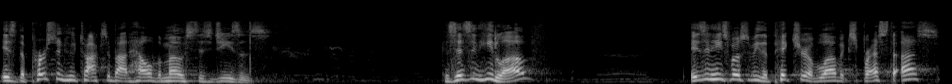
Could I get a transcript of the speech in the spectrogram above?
is the person who talks about hell the most is Jesus. Because isn't he love? Isn't he supposed to be the picture of love expressed to us?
